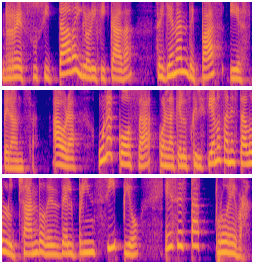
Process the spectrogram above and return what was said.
resucitada y glorificada, se llenan de paz y esperanza. Ahora, una cosa con la que los cristianos han estado luchando desde el principio es esta prueba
